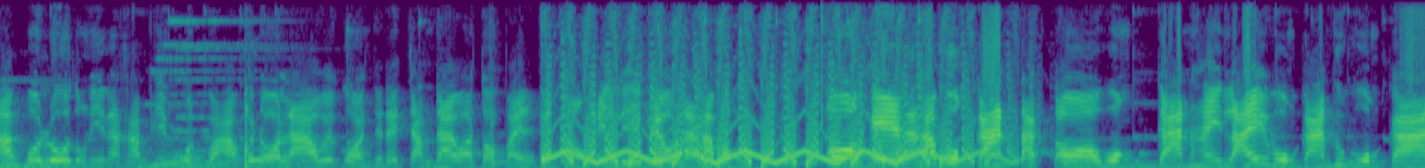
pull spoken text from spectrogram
อัปโปโลตรงนี้นะครับ พี่กดว้าวกระดอลาวไว้ก่อนจะได้จำได้ว่าต่อไปเป็นน้องเอเลเวลนะครับ โอเคนะครับ วงการตัดต่อวงการไฮไลท์ วงการทุกวงการ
